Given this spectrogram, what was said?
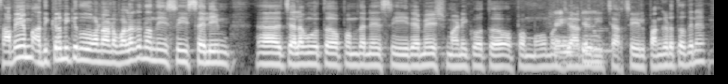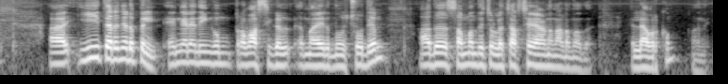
സമയം അതിക്രമിക്കുന്നത് കൊണ്ടാണ് വളരെ നന്ദി ശ്രീ സലീം ചെലമുഖത്ത് ഒപ്പം തന്നെ ശ്രീ രമേശ് മണിക്കോത്ത് ഒപ്പം മുഹമ്മദ് ജാബിർ ഈ ചർച്ചയിൽ പങ്കെടുത്തതിന്. ഈ തെരഞ്ഞെടുപ്പിൽ എങ്ങനെ നീങ്ങും പ്രവാസികൾ എന്നായിരുന്നു ചോദ്യം. അത് സംബന്ധിച്ചുള്ള ചർച്ചയാണ് നടന്നത്. എല്ലാവർക്കും നന്ദി.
